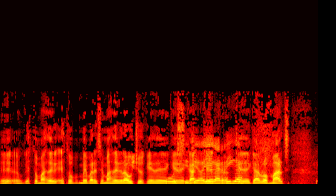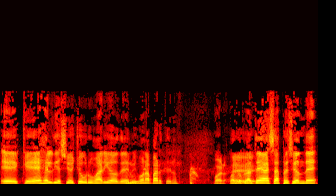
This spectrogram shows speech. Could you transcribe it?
eh, aunque esto más de, esto me parece más de Groucho que de, Uy, que de, si que- Garriga. que de Carlos Marx, eh, que es el 18 brumario de Luis Bonaparte, ¿no? Bueno, Cuando eh, plantea esa expresión de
